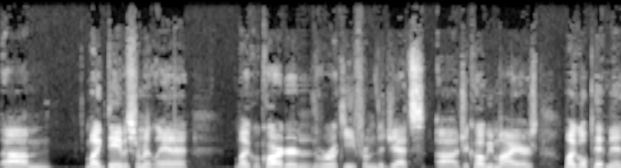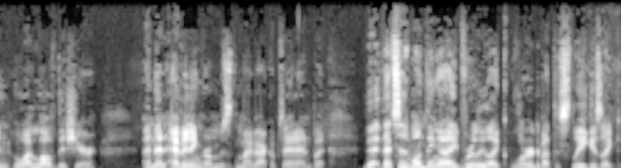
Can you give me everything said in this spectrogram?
um, Mike Davis from Atlanta, Michael Carter, the rookie from the Jets, uh, Jakobi Meyers, Michael Pittman, who I love this year, and then Evan Engram is my backup tight end. But that, that's the one thing I really like learned about this league is like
